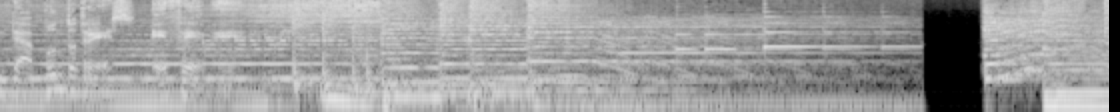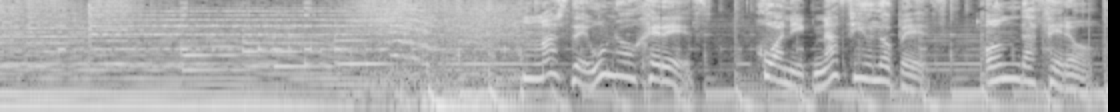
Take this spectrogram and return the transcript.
90.3 FM. Más de uno Jerez. Juan Ignacio López. Onda Cero.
